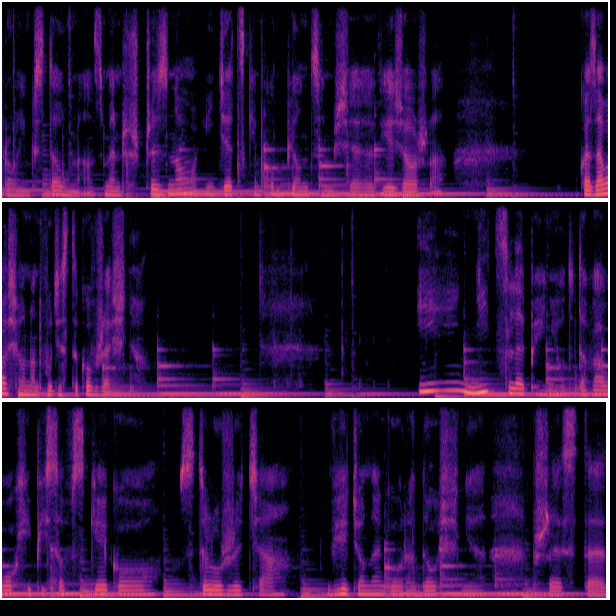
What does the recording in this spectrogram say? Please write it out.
Rolling Stone'a z mężczyzną i dzieckiem kąpiącym się w jeziorze. Ukazała się ona 20 września. I nic lepiej nie oddawało hipisowskiego stylu życia, wiedzionego radośnie przez te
